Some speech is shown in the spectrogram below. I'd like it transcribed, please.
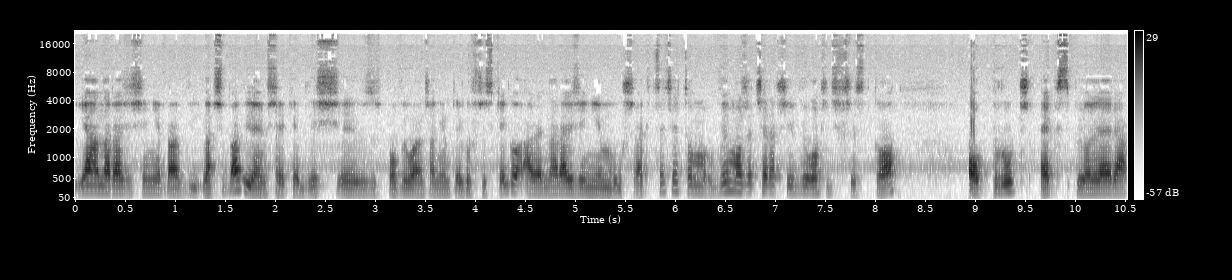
Ja na razie się nie bawi, znaczy bawiłem się kiedyś y, z- po wyłączaniu tego wszystkiego, ale na razie nie muszę. Jak chcecie, to wy możecie raczej wyłączyć wszystko, oprócz Explorera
